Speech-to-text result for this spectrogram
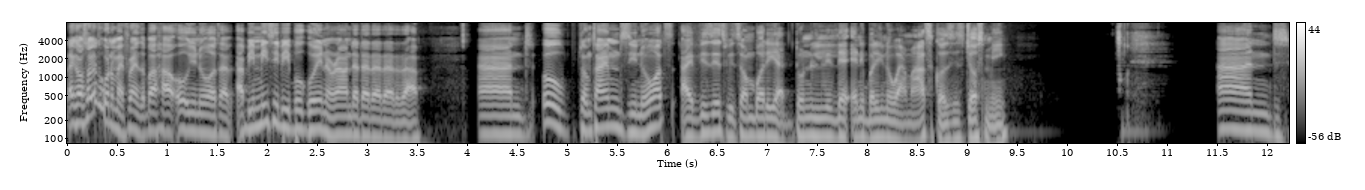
Like I was talking to one of my friends about how, oh, you know what, I've, I've been meeting people going around, da da da da da. And oh, sometimes you know what, I visit with somebody. I don't really let anybody know where I'm at because it's just me. And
